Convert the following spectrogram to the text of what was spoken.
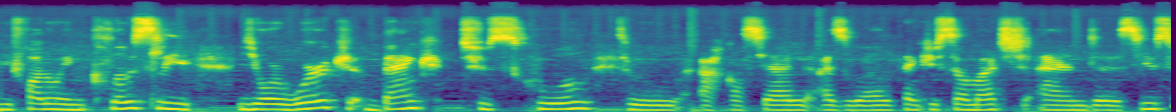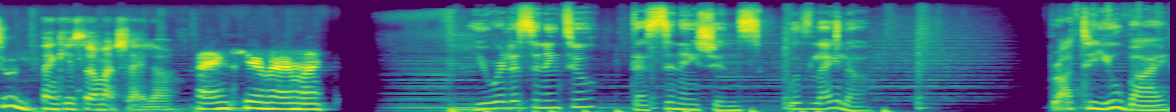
be following closely your work, Bank to School, through Arc-en-Ciel as well. Thank you so much and uh, see you soon. Thank you so much, Layla. Thank you very much. You were listening to Destinations with Layla. Brought to you by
